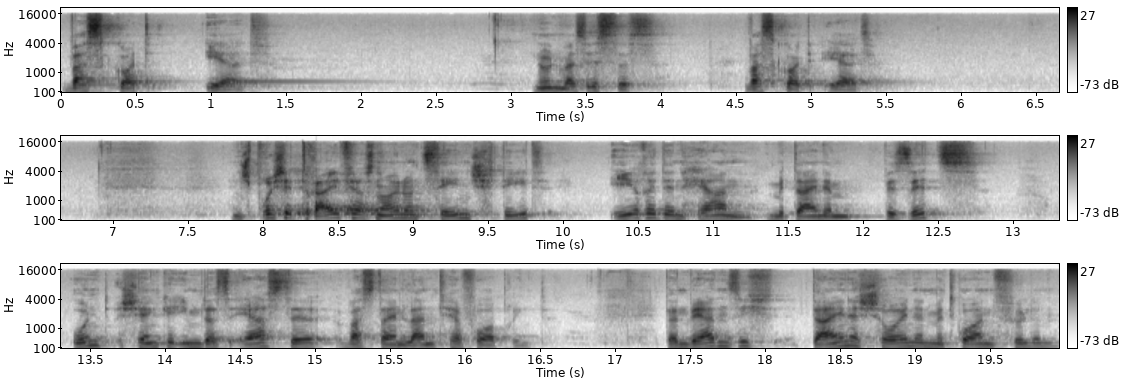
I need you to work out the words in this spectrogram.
was Gott ehrt. Nun, was ist es, was Gott ehrt? In Sprüche 3, Vers 9 und 10 steht, Ehre den Herrn mit deinem Besitz und schenke ihm das Erste, was dein Land hervorbringt. Dann werden sich deine Scheunen mit Korn füllen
